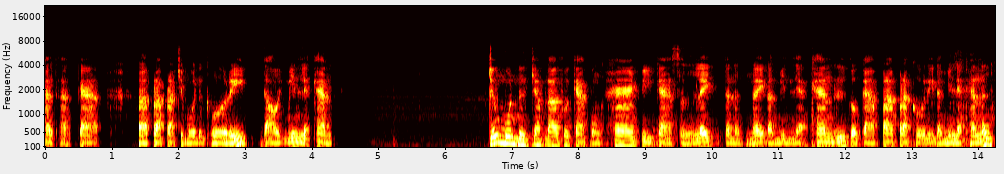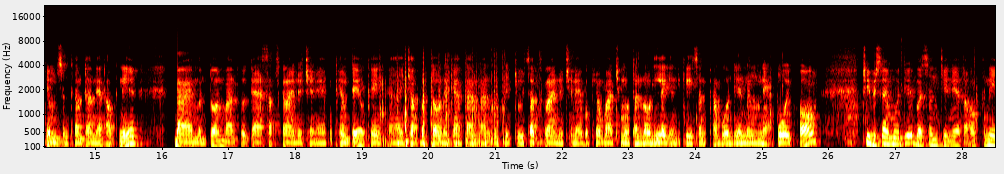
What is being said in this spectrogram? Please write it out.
ហៅថាការប្រើប្រាស់ជាមួយនឹង query ដោយមានលក្ខខណ្ឌ ចឹងមុននឹងចាប់ដើមធ្វើការបង្ហាញពីការ select តនន័យដែលមានលក្ខខណ្ឌឬក៏ការប្រើប្រាស់ query ដែលមានលក្ខខណ្ឌហ្នឹងខ្ញុំសង្ឃឹមថាអ្នកនរគ្នា ដែលមិនទាន់បានធ្វើការ subscribe នៅ channel របស់ខ្ញុំទេអូខេហើយចុះបន្តនៃការតាមដានកុំភ្លេចជួយ subscribe នៅ channel របស់ខ្ញុំបានឈ្មោះថា Knowledge Education Cambodia នឹងអ្នកមួយផងជាពិសេសមួយទៀតបើសិនជាអ្នកទាំងអស់គ្នា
